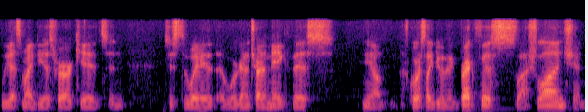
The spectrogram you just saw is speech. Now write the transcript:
we got some ideas for our kids and just the way we're going to try to make this. You know, of course, like do a big breakfast slash lunch and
